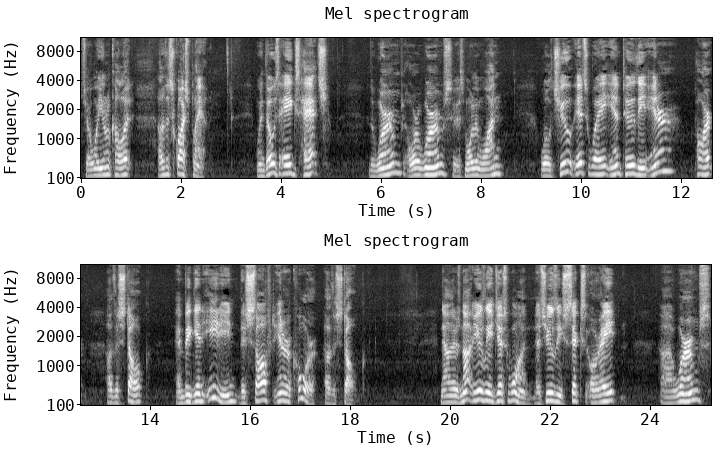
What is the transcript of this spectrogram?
so what you want to call it, of the squash plant. When those eggs hatch, the worms or worms, there's more than one, will chew its way into the inner part of the stalk and begin eating the soft inner core of the stalk. Now there's not usually just one. It's usually six or eight uh, worms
